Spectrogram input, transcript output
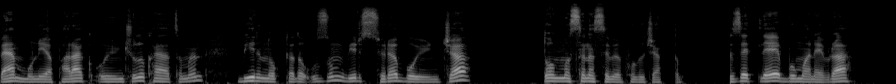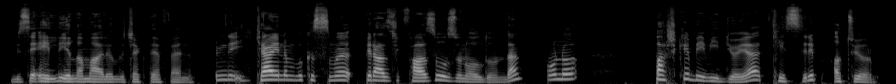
ben bunu yaparak oyunculuk hayatımın bir noktada uzun bir süre boyunca donmasına sebep olacaktım. Özetle bu manevra bize 50 yıla mal olacaktı efendim. Şimdi hikayenin bu kısmı birazcık fazla uzun olduğundan onu başka bir videoya kestirip atıyorum.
